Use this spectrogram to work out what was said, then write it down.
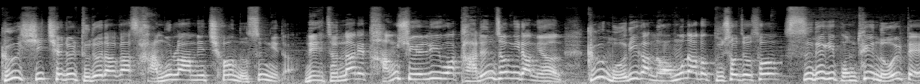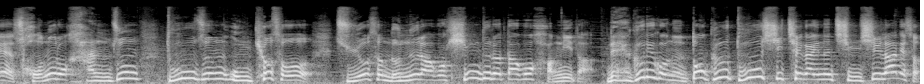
그 시체를 들여다가 사물함에 쳐 넣습니다. 네, 전날에 당슈엘리와 다른 점이라면 그 머리가 너무나도 부서져서 쓰레기 봉투에 넣을 때 손으로 한 줌, 두 줌 움켜서 쥐어서 넣느라고 힘들었다고 합니다. 네, 그리고는 또 그 두 시체가 있는 침실 안에서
